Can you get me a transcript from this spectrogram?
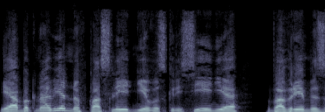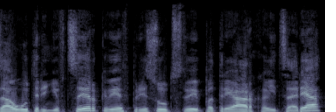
и обыкновенно в последнее воскресенье во время заутренней в церкви, в присутствии патриарха и царя,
